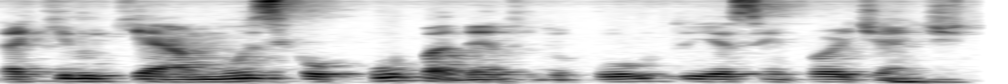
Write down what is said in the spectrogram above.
daquilo que a música ocupa dentro do culto e assim por diante.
